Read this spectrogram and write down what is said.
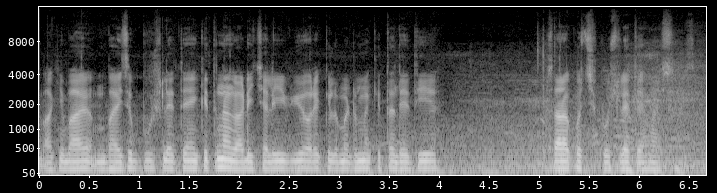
बाकी भाई भाई से पूछ लेते हैं कितना गाड़ी चली हुई है और एक किलोमीटर में कितना देती है। सारा कुछ पूछ लेते हैं भाई से।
